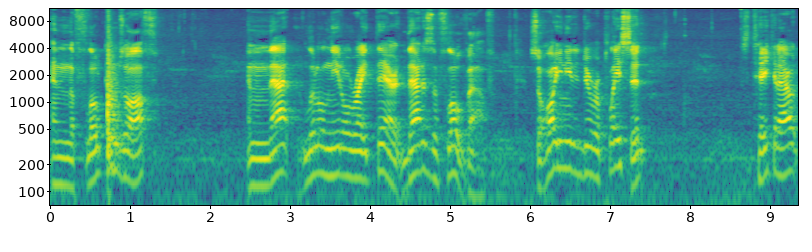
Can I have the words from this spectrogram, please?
and the float comes off and that little needle right there, that is the float valve. So all you need to do to replace it is take it out.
